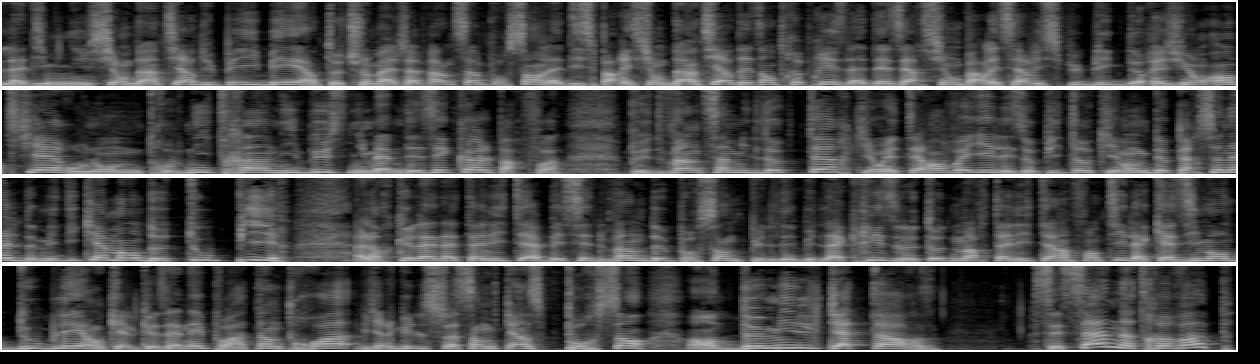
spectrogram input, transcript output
la diminution d'un tiers du PIB, un taux de chômage à 25%, la disparition d'un tiers des entreprises, la désertion par les services publics de régions entières où l'on ne trouve ni train, ni bus, ni même des écoles parfois. Plus de 25 000 docteurs qui ont été renvoyés, les hôpitaux qui manquent de personnel, de médicaments, de tout pire. Alors que la natalité a baissé de 22% depuis le début de la crise, le taux de mortalité infantile a quasiment doublé en quelques années pour atteindre 3,75% en 2014. C'est ça notre Europe?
